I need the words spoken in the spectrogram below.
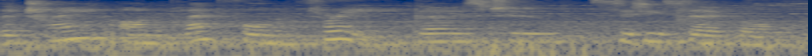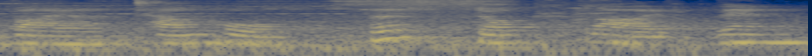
The train on platform 3 goes to City Circle via Town Hall. First stop, Clyde, then.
